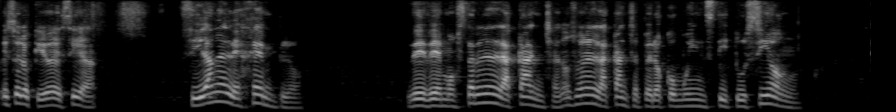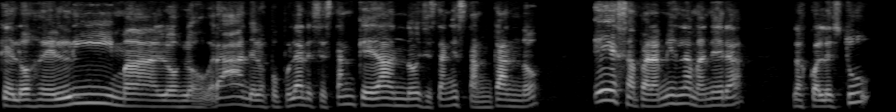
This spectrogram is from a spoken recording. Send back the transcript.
eso es lo que yo decía. Si dan el ejemplo de demostrar en la cancha, no solo en la cancha, pero como institución, que los de Lima, los, los grandes, los populares, se están quedando y se están estancando, esa para mí es la manera las cuales tú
